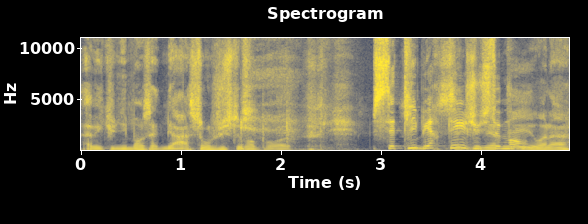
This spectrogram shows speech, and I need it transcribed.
avec une immense admiration, justement pour... Euh, cette liberté Cette justement liberté, voilà.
